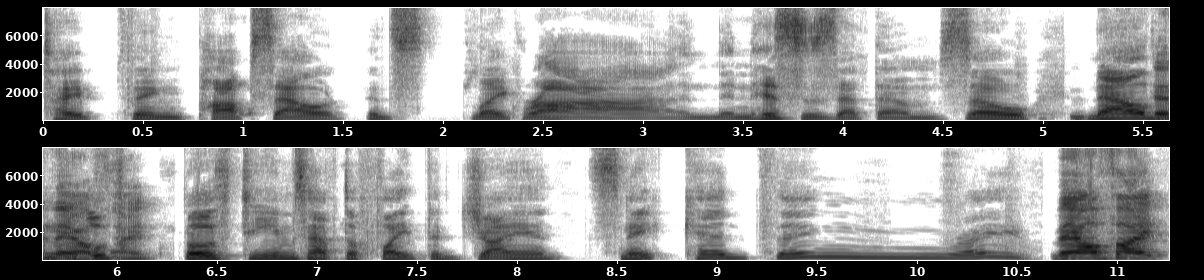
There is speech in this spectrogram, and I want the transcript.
type thing pops out. It's like rah and then hisses at them. So now Then they all both, fight. both teams have to fight the giant snake head thing, right? They all fight.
